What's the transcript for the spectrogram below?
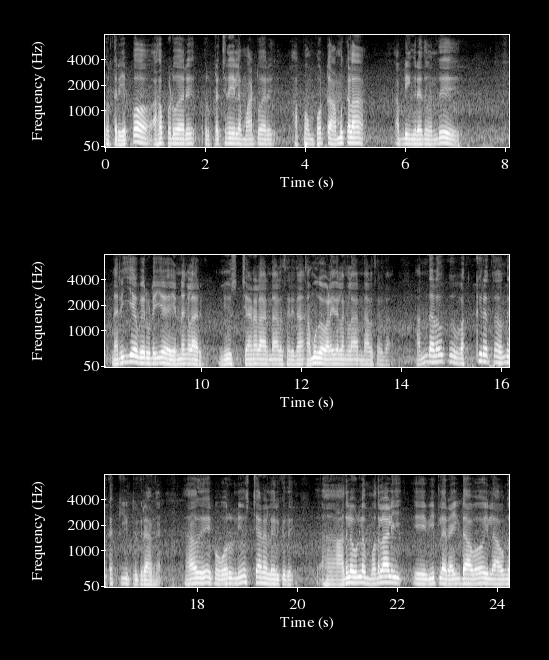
ஒருத்தர் எப்போ அகப்படுவார் ஒரு பிரச்சனையில் மாட்டுவார் அப்போ போட்டு அமுக்கலாம் அப்படிங்கிறது வந்து நிறைய பேருடைய எண்ணங்களாக இருக்குது நியூஸ் சேனலாக இருந்தாலும் சரி தான் சமூக வலைதளங்களாக இருந்தாலும் சரி தான் அந்த அளவுக்கு வக்கிரத்தை வந்து கக்கிக்கிட்டு இருக்கிறாங்க அதாவது இப்போ ஒரு நியூஸ் சேனல் இருக்குது. அதில் உள்ள முதலாளி வீட்டில் ரைடாவோ இல்லை அவங்க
